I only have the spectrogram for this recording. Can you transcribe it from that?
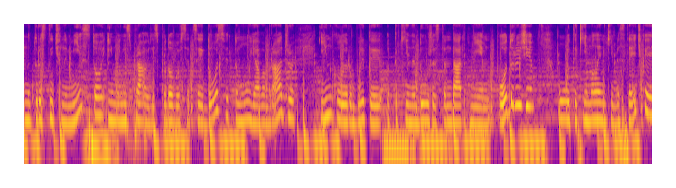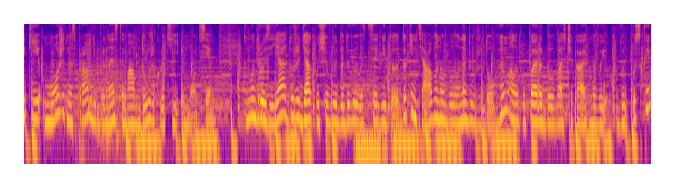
нетуристичне місто, і мені справді сподобався цей досвід, тому я вам раджу інколи робити от такі не дуже стандартні подорожі у такі маленькі містечка, які можуть насправді принести вам дуже круті емоції. Тому, друзі, я дуже дякую, що ви додивились це відео до кінця. Воно було не дуже довгим, але попереду вас чекають нові випуски.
